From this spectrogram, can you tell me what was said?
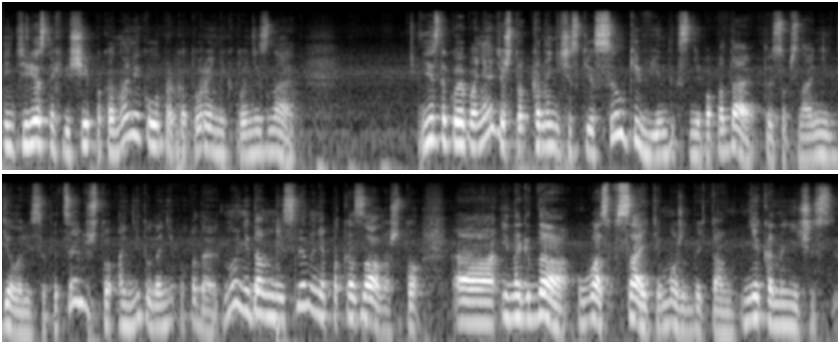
интересных вещей по Canonical, про которые никто не знает. Есть такое понятие, что канонические ссылки в индекс не попадают. То есть, собственно, они делались с этой целью, что они туда не попадают. Но недавнее исследование показало, что э, иногда у вас в сайте может быть там не канонический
